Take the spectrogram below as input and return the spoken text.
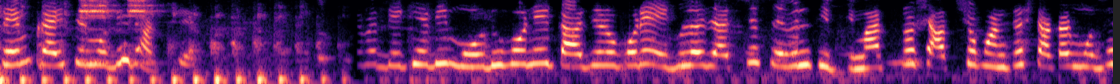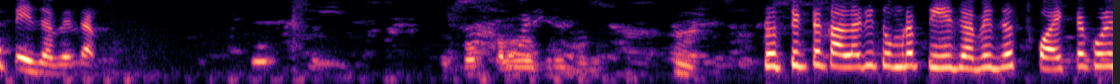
সেম প্রাইসের মধ্যে থাকছে। এবার দেখিয়ে দিই মধুবনীর কাজের ওপরে এগুলো যাচ্ছে সেভেন ফিফটি মাত্র সাতশো পঞ্চাশ টাকার মধ্যে পেয়ে যাবে দেখো। প্রত্যেকটা কালারই তোমরা পেয়ে যাবে জাস্ট কয়েকটা করে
